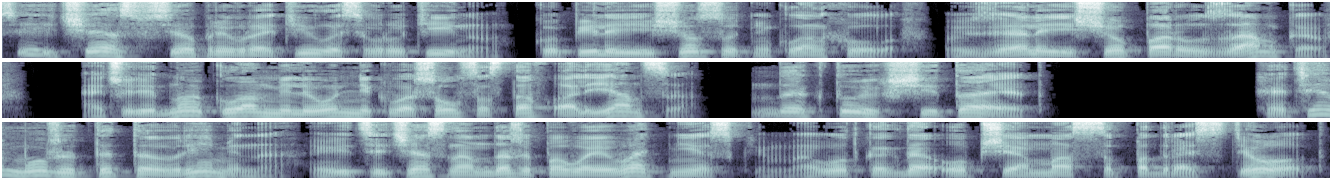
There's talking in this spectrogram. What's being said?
Сейчас все превратилось в рутину. Купили еще сотню клан-холлов, взяли еще пару замков. Очередной клан-миллионник вошел в состав Альянса. Да кто их считает? Хотя, может, это временно, ведь сейчас нам даже повоевать не с кем, а вот когда общая масса подрастет...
